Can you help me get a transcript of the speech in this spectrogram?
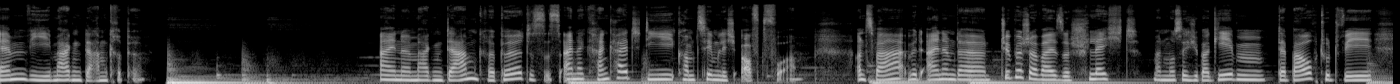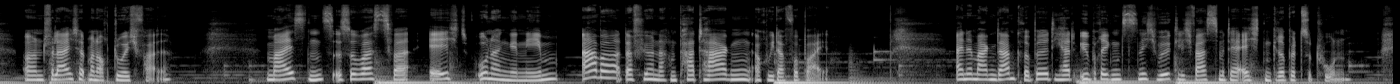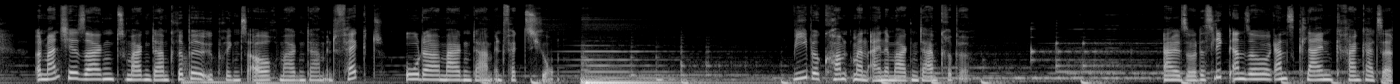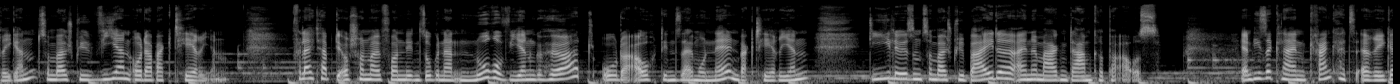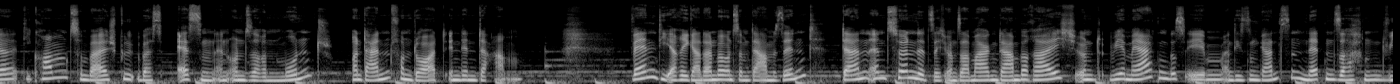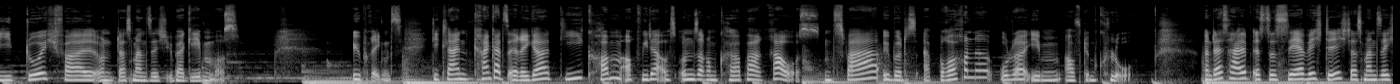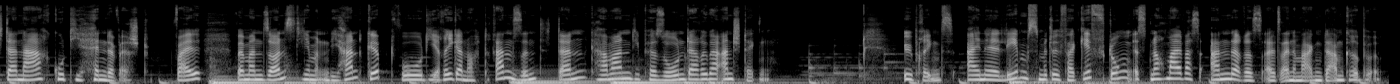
M wie Magen-Darm-Grippe. Eine Magen-Darm-Grippe, das ist eine Krankheit, die kommt ziemlich oft vor. Und zwar wird einem da typischerweise schlecht, man muss sich übergeben, der Bauch tut weh und vielleicht hat man auch Durchfall. Meistens ist sowas zwar echt unangenehm, aber dafür nach ein paar Tagen auch wieder vorbei. Eine Magen-Darm-Grippe, die hat übrigens nicht wirklich was mit der echten Grippe zu tun. Und manche sagen zu Magen-Darm-Grippe übrigens auch Magen-Darm-Infekt oder Magen-Darm-Infektion. Wie bekommt man eine Magen-Darm-Grippe? Also, das liegt an so ganz kleinen Krankheitserregern, zum Beispiel Viren oder Bakterien. Vielleicht habt ihr auch schon mal von den sogenannten Noroviren gehört oder auch den Salmonellenbakterien. Die lösen zum Beispiel beide eine Magen-Darm-Grippe aus. Ja, und diese kleinen Krankheitserreger, die kommen zum Beispiel übers Essen in unseren Mund und dann von dort in den Darm. Wenn die Erreger dann bei uns im Darm sind, dann entzündet sich unser Magen-Darm-Bereich und wir merken das eben an diesen ganzen netten Sachen wie Durchfall und dass man sich übergeben muss. Übrigens, die kleinen Krankheitserreger, die kommen auch wieder aus unserem Körper raus. Und zwar über das Erbrochene oder eben auf dem Klo. Und deshalb ist es sehr wichtig, dass man sich danach gut die Hände wäscht. Weil, wenn man sonst jemandem die Hand gibt, wo die Erreger noch dran sind, dann kann man die Person darüber anstecken. Übrigens, eine Lebensmittelvergiftung ist nochmal was anderes als eine Magen-Darm-Grippe.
